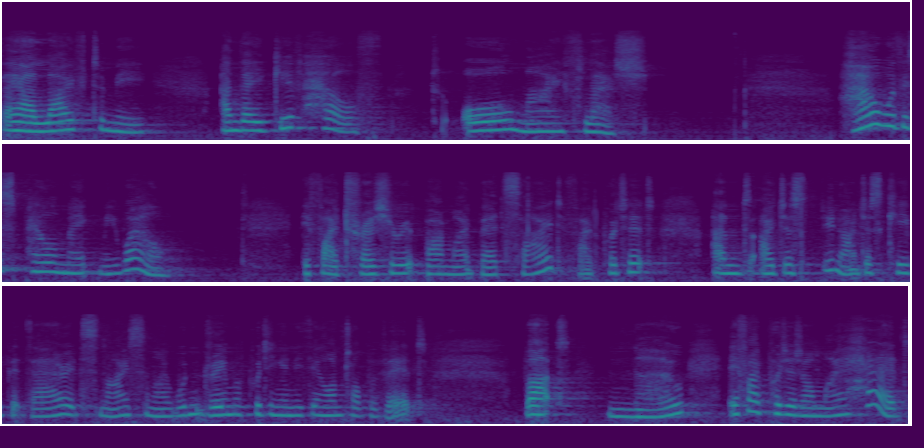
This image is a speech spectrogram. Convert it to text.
They are life to me, and they give health to all my flesh. How will this pill make me well? If I treasure it by my bedside, if I put it and I just, you know, I just keep it there, it's nice and I wouldn't dream of putting anything on top of it. But no, if I put it on my head,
